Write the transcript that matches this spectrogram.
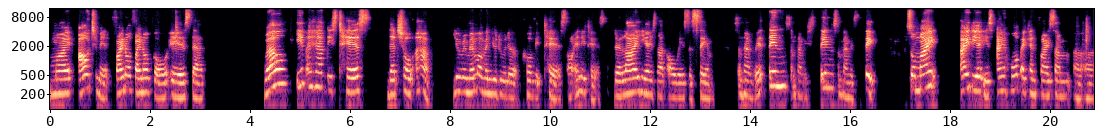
my ultimate final, final goal is that, well, if I have these tests that show up, you remember when you do the COVID test or any test, the line here is not always the same. Sometimes very thin, sometimes it's thin, sometimes it's thick. So my idea is I hope I can find some uh, uh,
